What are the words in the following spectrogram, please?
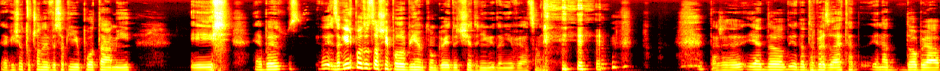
jakiś otoczony wysokimi płotami i jakby z jakiegoś powodu strasznie polubiłem tą grę i do dzisiaj do niej, do niej wracam. Także jedno, jedna dobra zaleta, jedna dobra,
